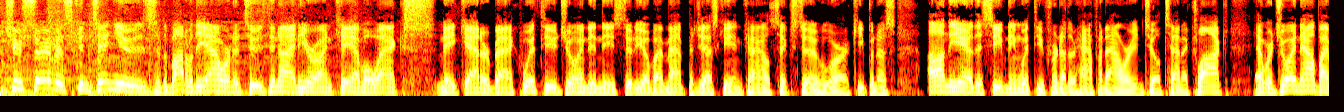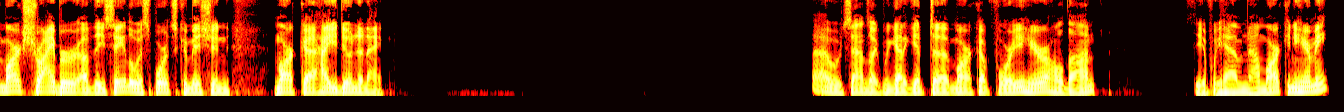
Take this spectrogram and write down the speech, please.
At Your Service continues at the bottom of the hour on a Tuesday night here on KMOX. Nate Gatter back with you, joined in the studio by Matt Pajeski and Kyle Sixta, who are keeping us on the air this evening with you for another half an hour until 10 o'clock. And we're joined now by Mark Schreiber of the St. Louis Sports Commission. Mark, uh, how you doing tonight? Oh, it sounds like we got to get uh, Mark up for you here. Hold on. See if we have him now. Mark, can you hear me?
